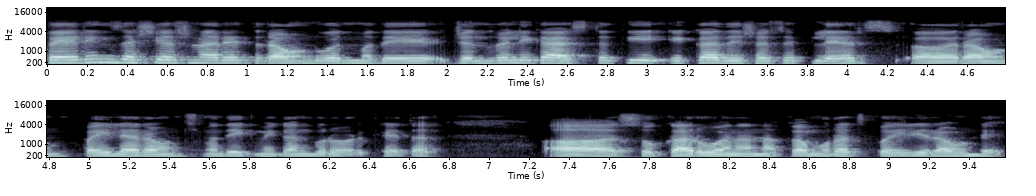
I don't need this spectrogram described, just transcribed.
पेअरिंग्ज अशी असणार आहेत. राऊंड वनमध्ये जनरली काय असतं की एका देशाचे प्लेयर्स राऊंड पहिल्या राऊंड्समध्ये एकमेकांबरोबर खेळतात. सो कारुआना नाकामुराच पहिली राऊंड आहे.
